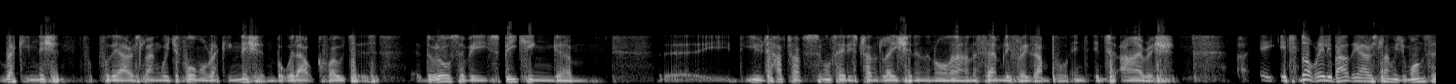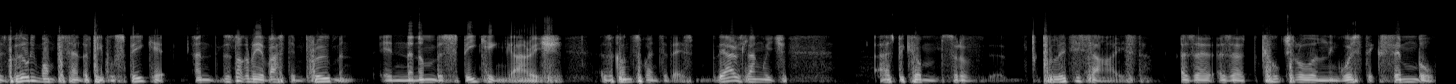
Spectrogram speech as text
recognition for the Irish language, formal recognition, but without quotas. There would also be speaking. Um, uh, you'd have to have simultaneous translation in the Northern Ireland Assembly, for example, in, into Irish. Uh, it's not really about the Irish language in one sense, because only 1% of people speak it, and there's not going to be a vast improvement in the numbers speaking Irish as a consequence of this. The Irish language has become sort of politicized as a, as a cultural and linguistic symbol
